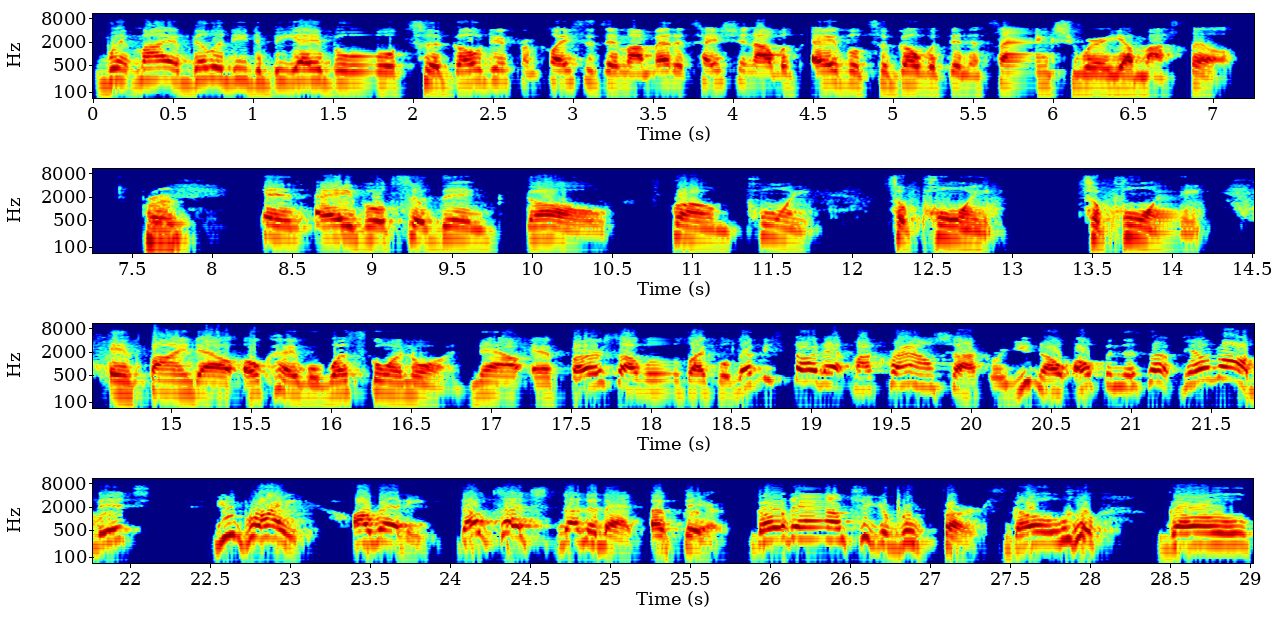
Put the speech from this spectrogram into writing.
with my ability to be able to go different places in my meditation, I was able to go within a sanctuary of myself Right. and able to then go from point to point to point and find out, okay, well, what's going on? Now, at first, I was like, well, let me start at my crown chakra, you know, open this up. Hell no, bitch. You bright already. Don't touch none of that up there. Go down to your root first. Go, go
